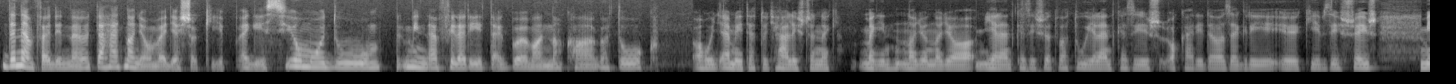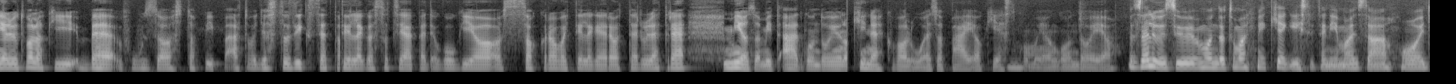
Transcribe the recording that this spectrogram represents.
De nem feltétlenül, tehát nagyon vegyes a kép. Egész jómódú, mindenféle rétegből vannak hallgatók ahogy említett, hogy hál' Istennek megint nagyon nagy a jelentkezés, illetve a túljelentkezés, akár ide az EGRI képzésre is. Mielőtt valaki behúzza azt a pipát, vagy azt az X-et tényleg a szociálpedagógia szakra, vagy tényleg erre a területre, mi az, amit átgondoljon, kinek való ez a pálya, aki ezt komolyan gondolja? Az előző mondatomat még kiegészíteném azzal, hogy,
